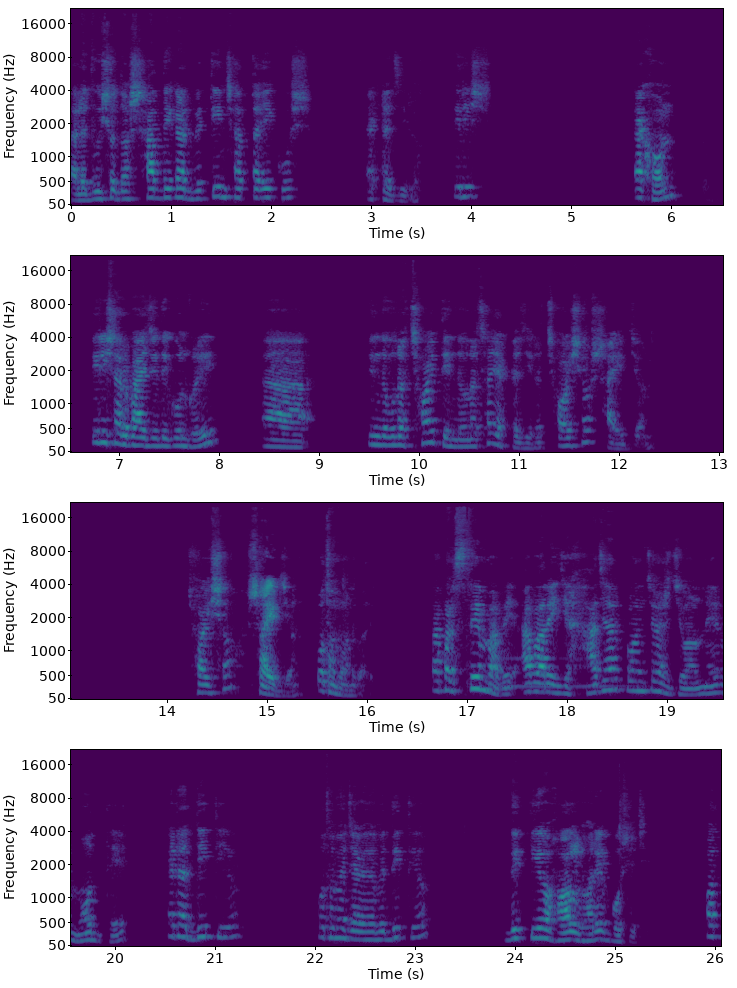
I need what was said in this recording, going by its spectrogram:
তাহলে দুইশো দশ সাত দিয়ে কাটবে, তিন সাতটা একুশ, একটা জিরো। তিরিশ। এখন তিরিশ আর বাইশ যদি গুণ করি তিন দুগুণা ছয়, তিন দুগুণা ছয়, একটা জিরো। ছয়শো ষাট জন। ছয়শো ষাট জন, প্রথম করে তারপর সেম ভাবে আবার এই যে হাজার পঞ্চাশ জনের মধ্যে এটা দ্বিতীয়, প্রথমে জায়গায় হবে দ্বিতীয়। দ্বিতীয় হল ঘরে বসেছে। কত?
